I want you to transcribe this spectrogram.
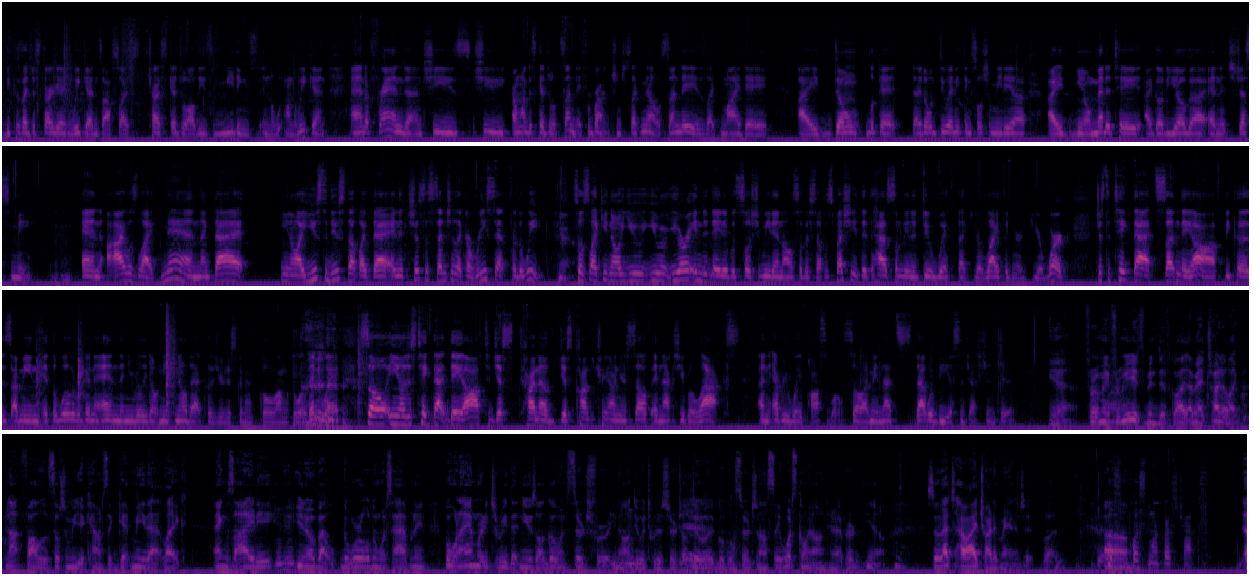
because i just started getting weekends off so I try to schedule all these meetings in the, on the weekend and a friend and she's she i wanted to schedule it sunday for brunch and she's like no sunday is like my day I don't look at, I don't do anything social media. I, you know, meditate. I go to yoga, and it's just me. And I was like, man, like that. You know, I used to do stuff like that, and it's just essentially like a reset for the week. Yeah. So it's like you know, you you you're inundated with social media and all this other stuff, especially if it has something to do with like your life and your your work. Just to take that Sunday off, because I mean, if the world were going to end, then you really don't need to know that because you're just going to go along with the world anyway. so you know, just take that day off to just kind of just concentrate on yourself and actually relax in every way possible. So I mean, that's that would be a suggestion too. Yeah, for I mean, for me, it's been difficult. I, I mean, I try to like not follow the social media accounts that get me that like anxiety, mm-hmm. you know, about the world and what's happening. But when I am ready to read that news, I'll go and search for, you know, I'll mm-hmm. do a Twitter search, I'll do a Google search, and I'll say what's going on here. I've heard, you know, hmm. so that's how I try to manage it. But mm-hmm. um, Post more thirst traps.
